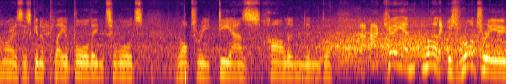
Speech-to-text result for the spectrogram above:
Mahrez is going to play a ball in towards Rodri, Dias, Haaland and uh, Ake. And, well, it was Rodri who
